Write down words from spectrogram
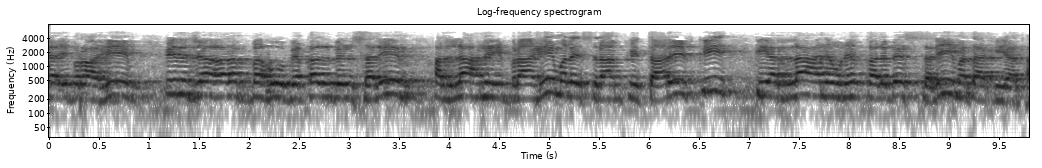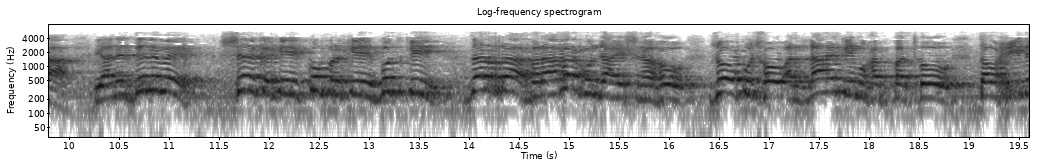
ابراہیم اذ جاء ربه بقلب سلیم۔ اللہ نے ابراہیم علیہ السلام کی تعریف کی کہ اللہ نے انہیں قلب سلیم عطا کیا تھا۔ یعنی دل میں شرک کی، کفر کی بدھ کی ذرہ برابر گنجائش نہ ہو، جو کچھ ہو اللہ کی محبت ہو۔ توحید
